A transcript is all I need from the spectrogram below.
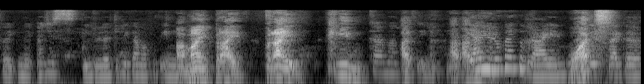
fake name. I just literally come up with anything. Uh, mine, Brian. Brian. Clean. Come up I- with anything. I- I'm- yeah, you look like a Brian. What? It's like a.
